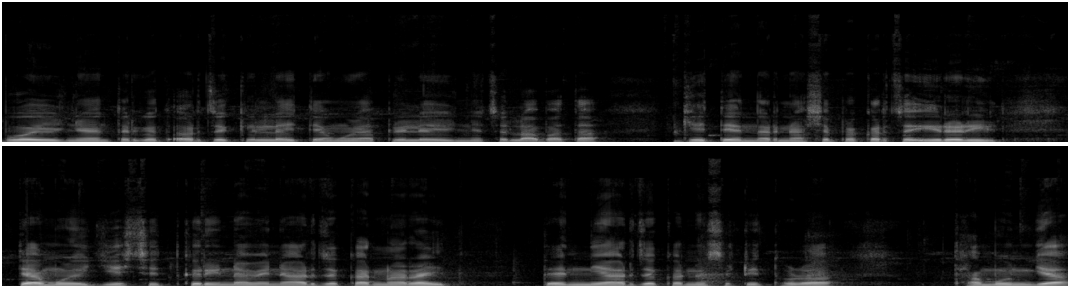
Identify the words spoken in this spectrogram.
ब योजनेअंतर्गत अर्ज केला आहे त्यामुळे आपल्याला योजनेचा लाभ आता घेता येणार नाही. अशा प्रकारचा एरर येईल. त्यामुळे जे शेतकरी नव्याने अर्ज करणार आहेत त्यांनी अर्ज करण्यासाठी थोडा थांबून घ्या.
